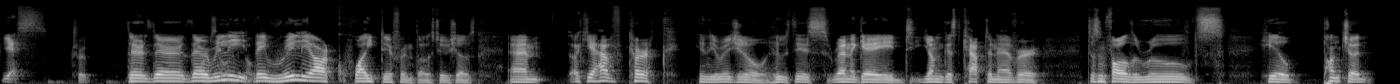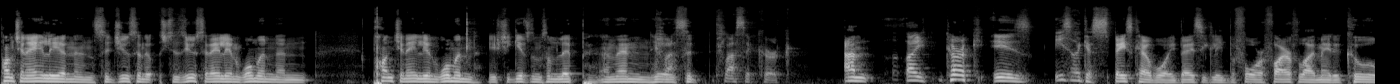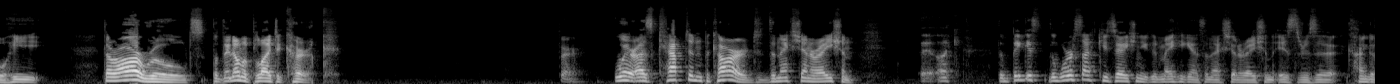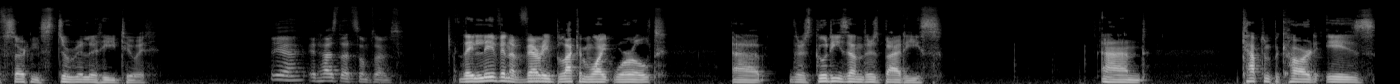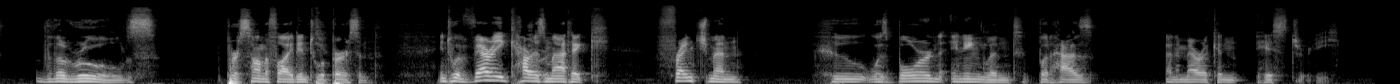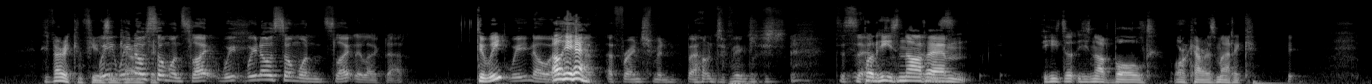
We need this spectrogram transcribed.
Yes, true. They're they're they're Also, really no. they really are quite different those two shows. Um, like you have Kirk in the original, who's this renegade youngest captain ever, doesn't follow the rules. He'll punch a punch an alien and seduce an seduce an alien woman and punch an alien woman if she gives him some lip, and then he'll sed- Classic Kirk. and like Kirk is he's like a space cowboy basically before Firefly made it cool. He there are rules, but they don't apply to Kirk. Fair. Whereas Captain Picard, the next generation, eh, like the biggest the worst accusation you can make against the next generation is there's a kind of certain sterility to it. Yeah, it has that sometimes. They live in a very black and white world. Uh, there's goodies and there's baddies. And Captain Picard is the rules personified into a person, into a very charismatic Frenchman who was born in England but has an American history. He's very confusing. we know character. someone slight. We we know someone slightly like that. Do we? We know. A, Oh, yeah. a, a Frenchman bound of English descent. but he's not. Um, he's he's not bald or charismatic.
